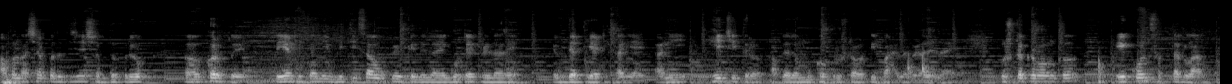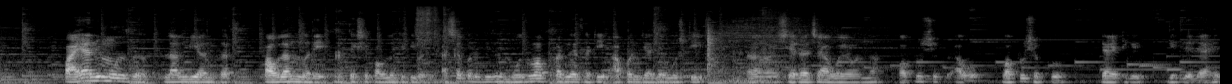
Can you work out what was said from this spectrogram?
आपण अशा पद्धतीचे शब्दप्रयोग करतोय. ते या ठिकाणी भीतीचा उपयोग केलेला आहे गोट्या खेळणारे विद्यार्थी या ठिकाणी आहेत. आणि हे चित्र आपल्याला मुखपृष्ठावरती पाहायला मिळालेलं आहे. पृष्ठ क्रमांक एकोणसत्तरला पायाने मोजणं लांबी अंतर पावलांमध्ये प्रत्यक्ष पावलं किती बने अशा पद्धतीचं मोजमाप करण्यासाठी आपण ज्या ज्या गोष्टी शरीराच्या अवयवांना वापरू शक आव- वापरू शकतो त्या या ठिकाणी घेतलेल्या आहेत.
